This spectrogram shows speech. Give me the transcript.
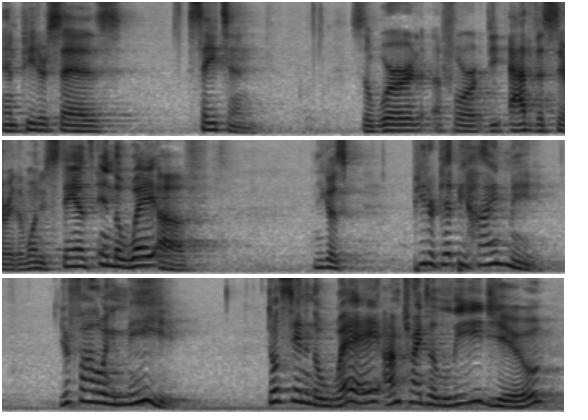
And Peter says, Satan. The word for the adversary, the one who stands in the way of. And he goes, Peter, get behind me. You're following me. Don't stand in the way. I'm trying to lead you.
